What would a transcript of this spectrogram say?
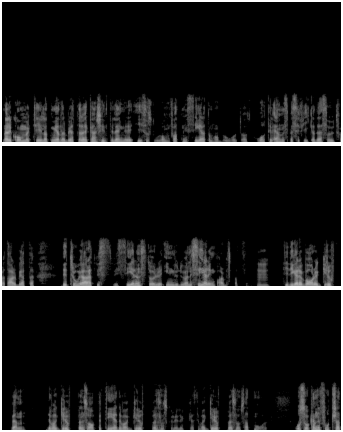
när det kommer till att medarbetare kanske inte längre i så stor omfattning ser att de har behov av att gå till en specifik adress och utföra ett arbete. Det tror jag är att vi, vi ser en större individualisering på arbetsplatsen. Mm. Tidigare var det gruppen, det var gruppens APT, det var gruppen som skulle lyckas, det var gruppen som satt mål. Och så kan det fortsatt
